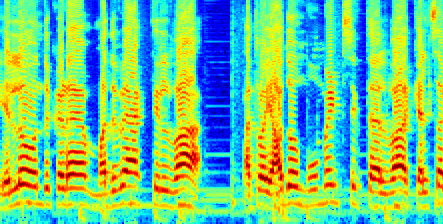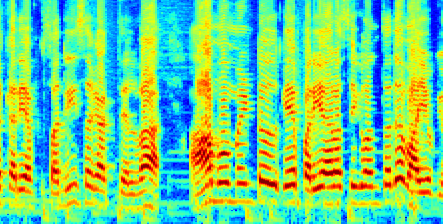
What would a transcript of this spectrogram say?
ಎಲ್ಲೋ ಒಂದು ಕಡೆ ಮದುವೆ ಆಗ್ತಿಲ್ವಾ? ಅಥವಾ ಯಾವ್ದೋ ಮೂಮೆಂಟ್ ಸಿಗ್ತಾ ಇಲ್ವಾ? ಕೆಲಸ ಕಾರ್ಯ ಸಲೀಸಾಗಿ ಆಗ್ತಿಲ್ವಾ? ಆ ಮೂಮೆಂಟ್ಗೆ ಪರಿಹಾರ ಸಿಗುವಂತದ್ದೇ ವಾಯುವ್ಯ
